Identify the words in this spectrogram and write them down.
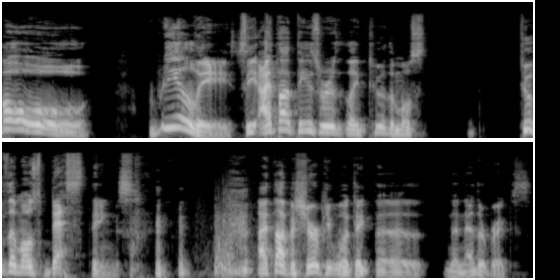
Oh, really? See, I thought these were like two of the most two of the most best things. I thought for sure people would take the the nether bricks,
